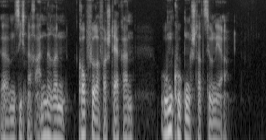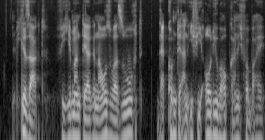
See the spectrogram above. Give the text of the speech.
ähm, sich nach anderen Kopfhörerverstärkern umgucken stationär. Wie gesagt, für jemand, der genau sowas sucht, da kommt er an IFI Audio überhaupt gar nicht vorbei.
